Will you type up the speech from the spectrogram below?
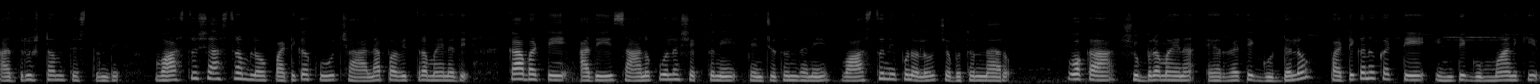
అదృష్టం తెస్తుంది. వాస్తుశాస్త్రంలో పటికకు చాలా పవిత్రమైనది. కాబట్టి అది సానుకూల శక్తిని పెంచుతుందని వాస్తు నిపుణులు చెబుతున్నారు. ఒక శుభ్రమైన ఎర్రటి గుడ్డలో పటికను కట్టి ఇంటి గుమ్మానికి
